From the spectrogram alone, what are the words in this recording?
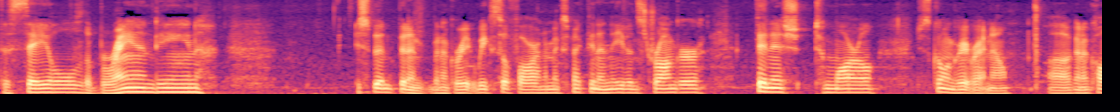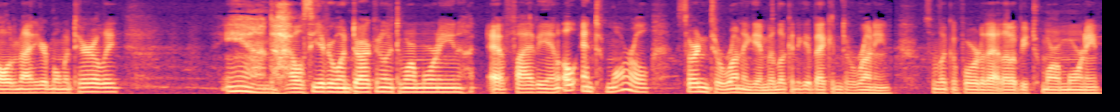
the sales, the branding. It's been been a, been a great week so far, and I'm expecting an even stronger finish tomorrow. Just going great right now. Uh, gonna call it a night here momentarily. And I will see everyone dark and early tomorrow morning at 5 a.m. Oh, and tomorrow, starting to run again. Been looking to get back into running. So I'm looking forward to that. That'll be tomorrow morning.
